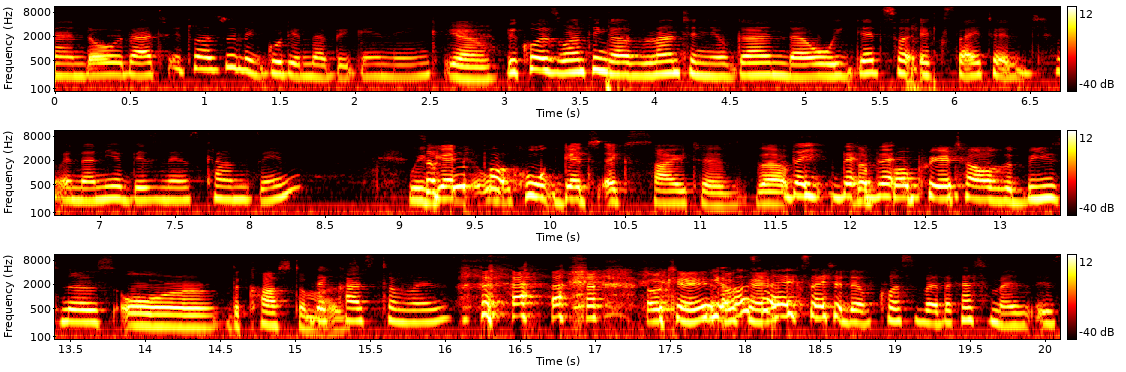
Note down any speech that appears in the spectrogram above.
and all that. It was really good in the beginning. Yeah. Because one thing I've learned in Uganda, we get so excited when a new business comes in. We So get people- who gets excited? The The- the- the the- proprietor of the business or the customers? The customers. okay. You're okay. also excited, of course, but the customers is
